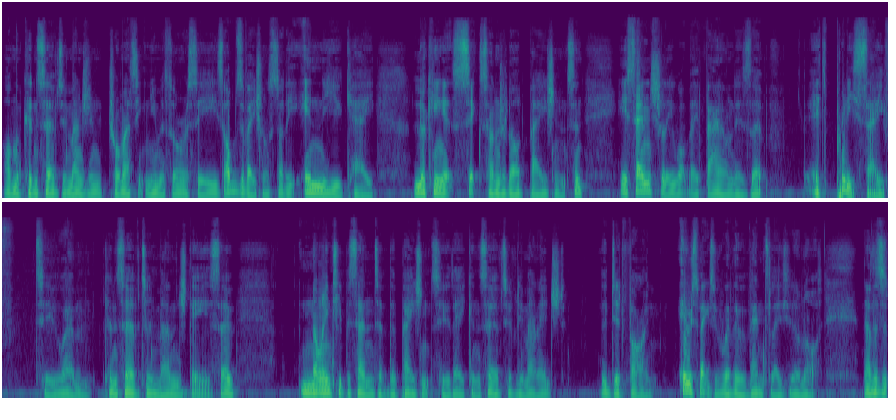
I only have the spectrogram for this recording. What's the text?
on the conservative management of traumatic pneumothoraces observational study in the UK, looking at 600 odd patients. And essentially, what they found is that it's pretty safe to um, conservatively manage these. So, 90% of the patients who they conservatively managed they did fine irrespective of whether they were ventilated or not. Now, there's a,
